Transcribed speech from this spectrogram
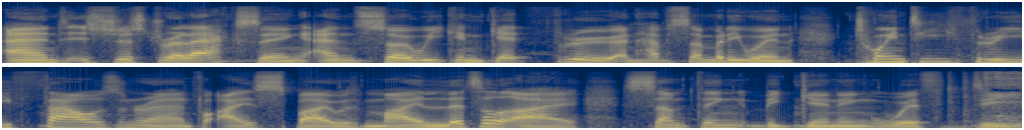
and it's just relaxing, and so we can get through and have somebody win 23,000 Rand for I Spy with My Little Eye, something beginning with D.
